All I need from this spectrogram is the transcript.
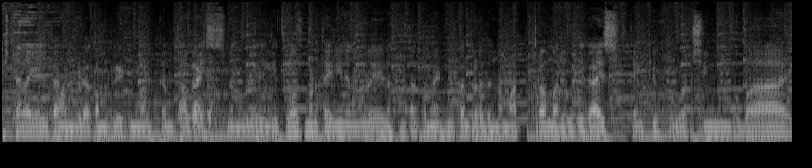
ಇಷ್ಟೆಲ್ಲ ಹೇಳ್ತಾ ನನ್ನ ವಿಡಿಯೋ ಕಂಪ್ಲೀಟ್ ಮಾಡ್ಕೊಂತ ಗೈಸ್ ನನ್ನ ವಿಡಿಯೋ ಇಲ್ಲಿ ಕ್ಲೋಸ್ ಮಾಡ್ತಾ ಇದ್ದೀನಿ ನನ್ನ ವಿಡಿಯೋ ಹೇಗಂತ ಕಮೆಂಟ್ ಮುಖಾಂತರ ಹೇಳೋದನ್ನು ಮಾತ್ರ ಮರಿಬೇಡಿ guys thank you for watching bye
